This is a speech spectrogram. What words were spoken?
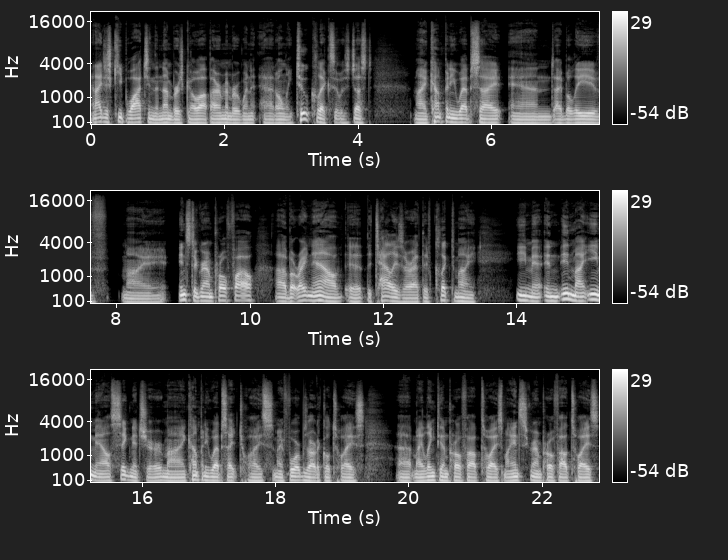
and I just keep watching the numbers go up. I remember when it had only two clicks, it was just my company website and I believe my Instagram profile. Uh, but right now, the tallies are at they've clicked my email in, in my email signature, my company website twice, my Forbes article twice, uh, my LinkedIn profile twice, my Instagram profile twice,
